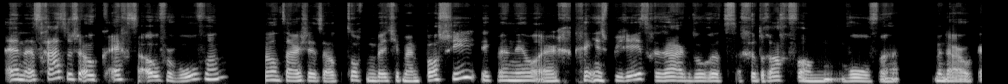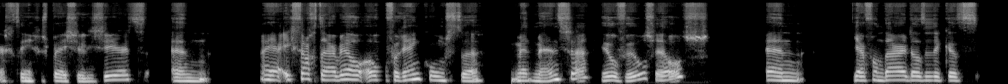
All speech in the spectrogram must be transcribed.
En het gaat dus ook echt over wolven. Want daar zit ook toch een beetje mijn passie. Ik ben heel erg geïnspireerd geraakt door het gedrag van wolven. Ik ben daar ook echt in gespecialiseerd. En nou ja, ik zag daar wel overeenkomsten met mensen, heel veel zelfs. En ja, vandaar dat ik het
